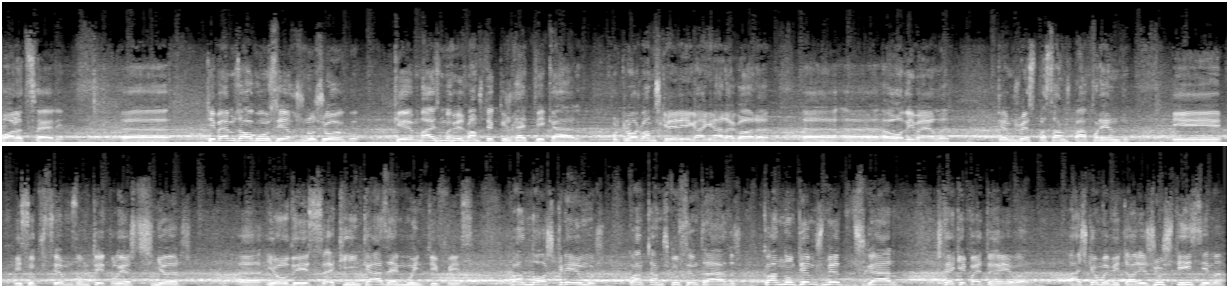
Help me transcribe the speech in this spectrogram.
fora de série. Uh, tivemos alguns erros no jogo que mais uma vez vamos ter que os retificar, porque nós vamos querer ir ganhar agora uh, uh, a Odivelas. Queremos ver se passamos para a frente e, e se oferecemos um título a estes senhores, uh, eu disse, aqui em casa é muito difícil. Quando nós queremos, quando estamos concentrados, quando não temos medo de jogar, esta equipa é terrível. Acho que é uma vitória justíssima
